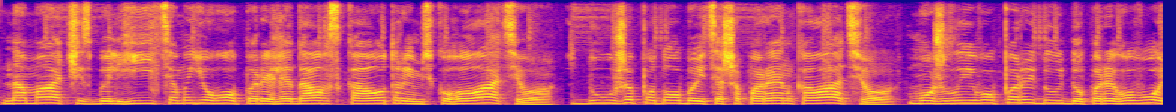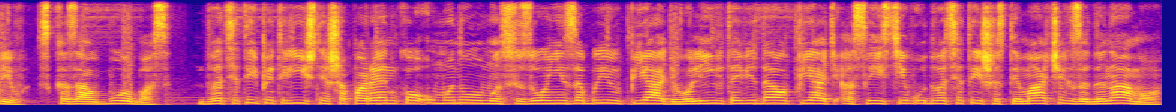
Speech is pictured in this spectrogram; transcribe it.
На матчі з бельгійцями його переглядав скаут римського Лаціо. Дуже подобається Шапаренка Лаціо. Можливо, перейдуть до переговорів, сказав Бурбас. 25-річний Шапаренко у минулому сезоні забив 5 голів та віддав 5 асистів у 26 матчах за Динамо.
